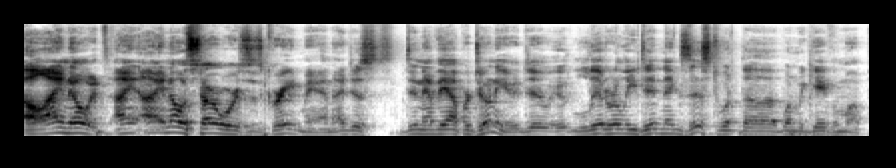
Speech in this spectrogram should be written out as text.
Oh, I know it. I, I know Star Wars is great, man. I just didn't have the opportunity. It, it literally didn't exist when, the, when we gave them up.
